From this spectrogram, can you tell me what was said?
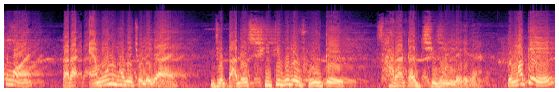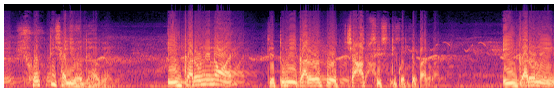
সময় তারা এমন ভাবে চলে যায় যে তাদের স্মৃতিগুলো ভুলতে সারাটা জীবন লেগে যায়। তোমাকে শক্তিশালী হতে হবে। এই কারণে নয় যে তুমি কারোর উপর চাপ সৃষ্টি করতে পারো। এই কারণে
